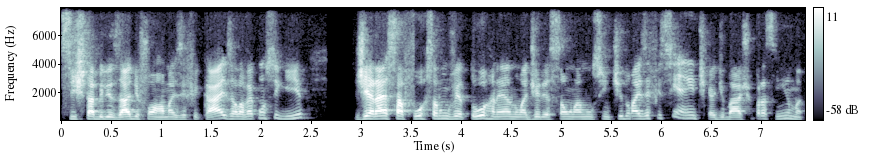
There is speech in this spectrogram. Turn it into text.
se estabilizar de forma mais eficaz, ela vai conseguir gerar essa força num vetor, né, numa direção lá num sentido mais eficiente, que é de baixo para cima,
